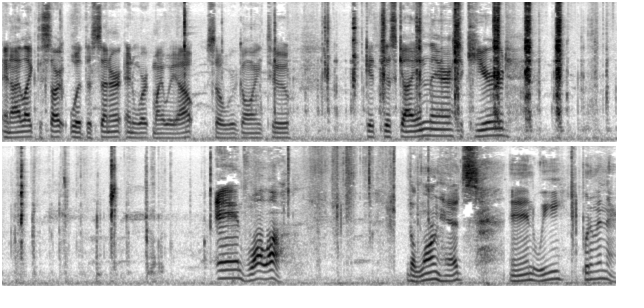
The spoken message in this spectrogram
and I like to start with the center and work my way out so we're going to get this guy in there secured and voila the long heads and we put them in there.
